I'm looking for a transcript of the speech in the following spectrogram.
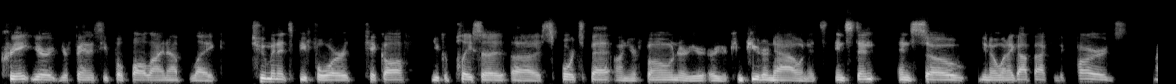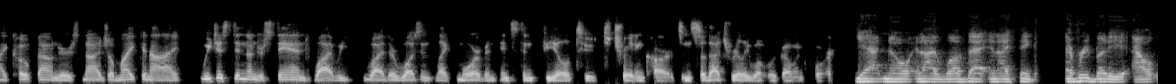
create your your fantasy football lineup like two minutes before kickoff. You could place a, a, sports bet on your phone or your, or your computer now and it's instant. And so you know when i got back into cards my co-founders nigel mike and i we just didn't understand why we why there wasn't like more of an instant feel to to trading cards and so that's really what we're going for yeah no and i love that and i think everybody out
